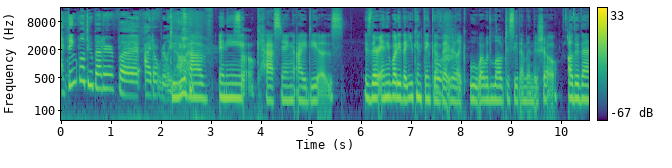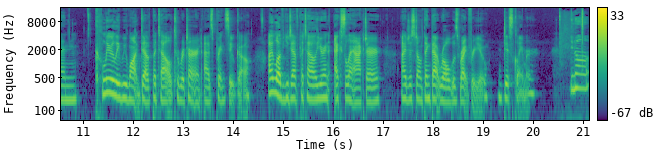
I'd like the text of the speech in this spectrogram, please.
I- think they'll do better, but I don't really Do know. you have any So. casting ideas? Is there anybody that you can think of that you're like, ooh, I would love to see them in the show? Other than clearly we want Dev Patel to return as Prince Zuko. I love you, Dev Patel. You're an excellent actor. I just don't think that role was right for you. Disclaimer. you know,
